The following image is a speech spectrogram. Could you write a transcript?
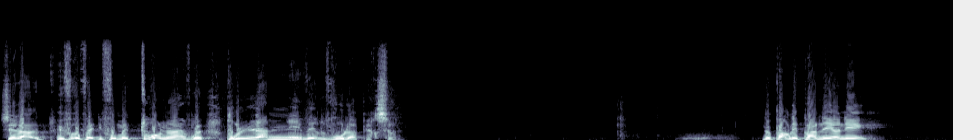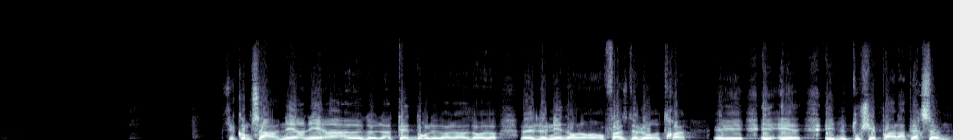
C'est là, en fait, il faut mettre tout en œuvre pour l'amener vers vous, la personne. Ne parlez pas nez à nez. C'est comme ça, nez à nez, hein, la tête dans le, nez en face de l'autre et, ne touchez pas à la personne.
